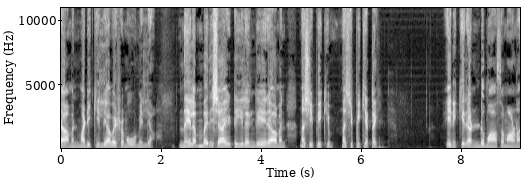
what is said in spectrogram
രാമൻ മടിക്കില്ല വിഷമവുമില്ല. നിലംപരിശായിട്ട് ഈ ലങ്കയെ രാമൻ നശിപ്പിക്കും നശിപ്പിക്കട്ടെ. എനിക്ക് രണ്ട് മാസമാണ്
